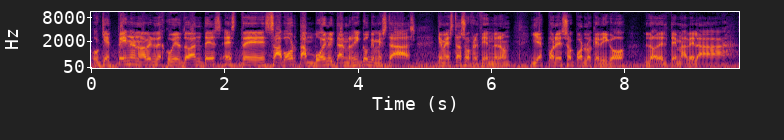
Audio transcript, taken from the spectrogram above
Uy, qué pena no haber descubierto antes este sabor tan bueno y tan rico que me estás, que me estás ofreciendo, ¿no? Y es por eso por lo que digo lo del tema de la,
